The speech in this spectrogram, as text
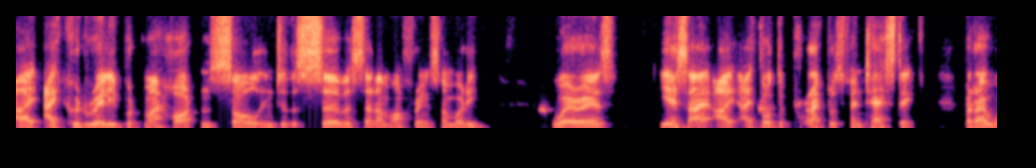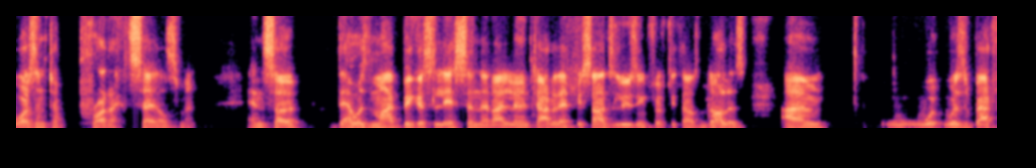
I, I could really put my heart and soul into the service that I'm offering somebody. Whereas, yes, I, I, I thought the product was fantastic, but I wasn't a product salesman. And so that was my biggest lesson that I learned out of that, besides losing $50,000, um, w- was about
